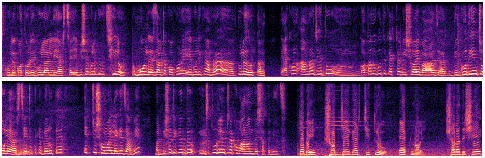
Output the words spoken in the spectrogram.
স্কুলে কত রেগুলারলি আসছে, এই বিষয়গুলো কিন্তু ছিল। মূল রেজাল্টটা কখনোই এগুলিকে আমরা তুলে ধরতাম। এখন আমরা যেহেতু গতানুগতিক একটা বিষয় বা যা- দীর্ঘদিন চলে আসছে এটা থেকে বেরোতে একটু সময় লেগে যাবে বাট বিষয়টি কিন্তু স্টুডেন্টরা খুব আনন্দের সাথে নিয়েছে। তবে সব জায়গার চিত্র এক নয়। সারা দেশে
